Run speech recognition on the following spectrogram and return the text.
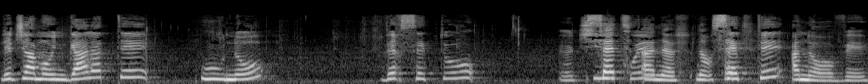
Leggiamo in Galate 1, versetto eh, 7 5, à 9. Non, 7. 7 a 9.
